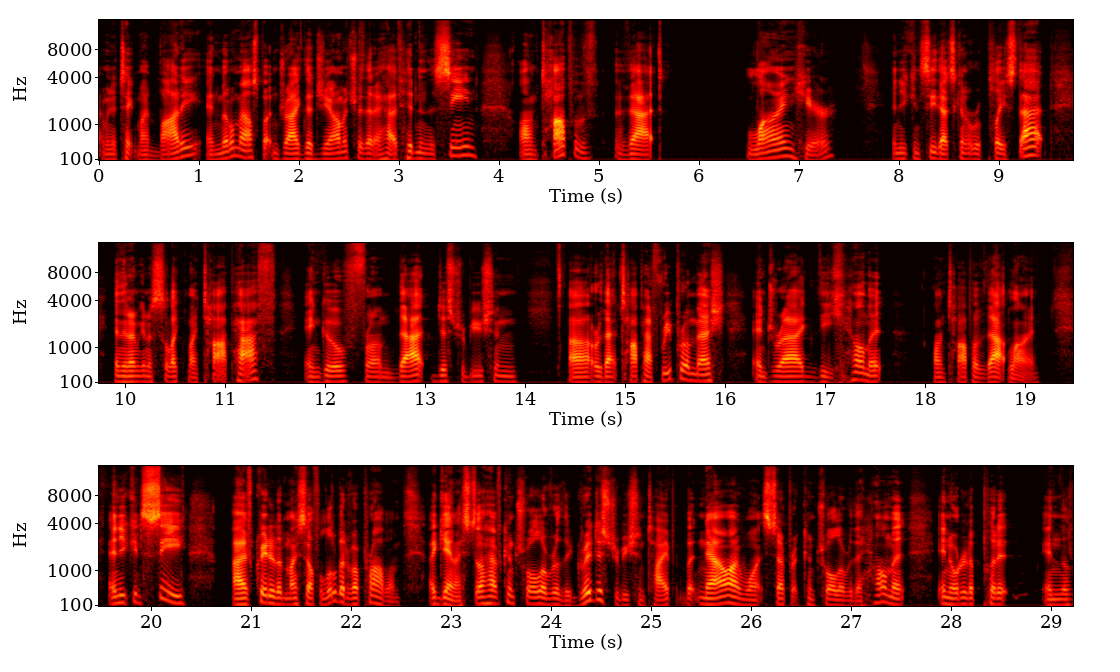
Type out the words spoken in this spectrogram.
I'm going to take my body and middle mouse button drag the geometry that I have hidden in the scene on top of that line here and you can see that's going to replace that and then I'm going to select my top half and go from that distribution uh, or that top half repro mesh and drag the helmet on top of that line and you can see I've created myself a little bit of a problem. Again, I still have control over the grid distribution type, but now I want separate control over the helmet in order to put it in the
